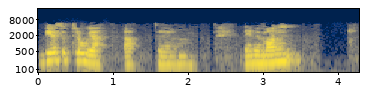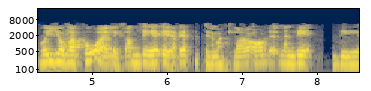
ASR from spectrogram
dels så tror jag att, att ehm, nej, men man, får jobba på liksom. Det, jag vet inte hur man klarar av det, men det, det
